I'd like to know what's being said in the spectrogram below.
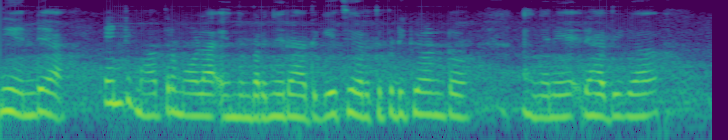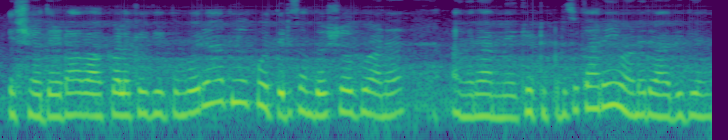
നീ എന്റെയാ എന്റെ മാത്രം മോളാ എന്നും പറഞ്ഞ് രാധികയെ ചേർത്ത് പിടിക്കുകയാണ് കേട്ടോ അങ്ങനെ രാധിക യശോദയുടെ ആ വാക്കുകളൊക്കെ കേൾക്കുമ്പോൾ രാധികക്ക് ഒത്തിരി സന്തോഷമാകുവാണ് അങ്ങനെ അമ്മയെ കെട്ടിപ്പിടിച്ച് കരയുവാണ് രാധികയും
